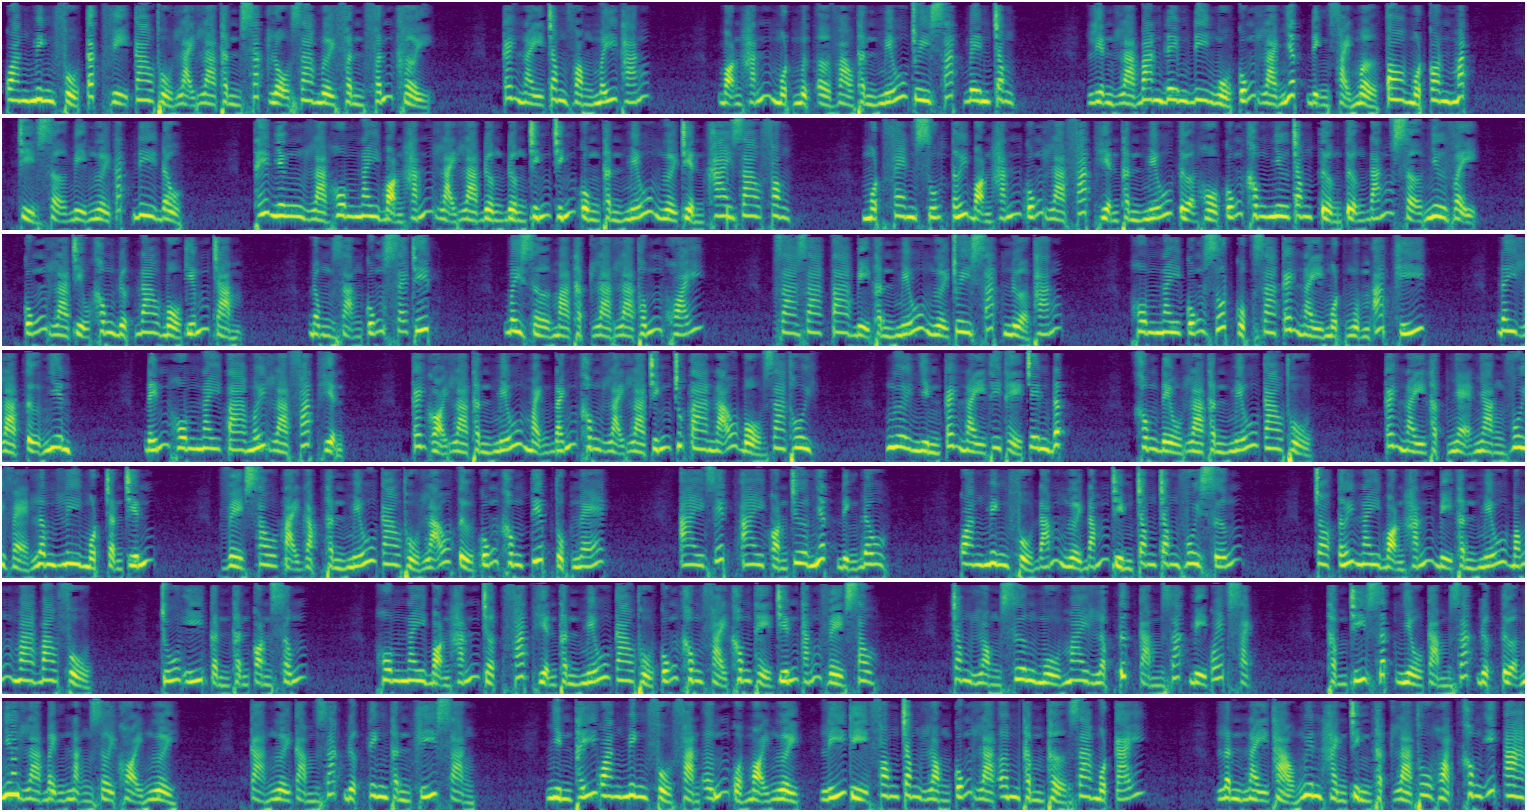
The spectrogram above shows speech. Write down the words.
Quang Minh phủ các vị cao thủ lại là thần sắc lộ ra mười phần phấn khởi. Cái này trong vòng mấy tháng. Bọn hắn một mực ở vào thần miếu truy sát bên trong. Liền là ban đêm đi ngủ cũng là nhất định phải mở to một con mắt. Chỉ sợ bị người cắt đi đầu. Thế nhưng là hôm nay bọn hắn lại là đường đường chính chính cùng thần miếu người triển khai giao phong. Một phen xuống tới bọn hắn cũng là phát hiện thần miếu tựa hồ cũng không như trong tưởng tượng đáng sợ như vậy. Cũng là chịu không được đao bổ kiếm chạm. Đồng dạng cũng sẽ chết. Bây giờ mà thật là là thống khoái. Ra ra ta bị thần miếu người truy sát nửa tháng. Hôm nay cũng rốt cuộc ra cái này một ngụm áp khí. Đây là tự nhiên. Đến hôm nay ta mới là phát hiện. Cái gọi là thần miếu mạnh đánh không lại là chính chúng ta não bổ ra thôi. Ngươi nhìn cái này thi thể trên đất. Không đều là thần miếu cao thủ. Cái này thật nhẹ nhàng vui vẻ lâm ly một trận chiến. Về sau tại gặp thần miếu cao thủ lão tử cũng không tiếp tục né. Ai giết ai còn chưa nhất định đâu. Quang Minh phủ đám người đắm chìm trong trong vui sướng. Cho tới nay bọn hắn bị thần miếu bóng ma bao phủ. Chú ý cẩn thận còn sống. Hôm nay bọn hắn chợt phát hiện thần miếu cao thủ cũng không phải không thể chiến thắng về sau. Trong lòng xương mù mai lập tức cảm giác bị quét sạch. Thậm chí rất nhiều cảm giác được tựa như là bệnh nặng rời khỏi người. Cả người cảm giác được tinh thần khí sàng. Nhìn thấy quang minh phủ phản ứng của mọi người, Lý Kỳ Phong trong lòng cũng là âm thầm thở ra một cái. Lần này Thảo Nguyên hành trình thật là thu hoạch không ít a.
